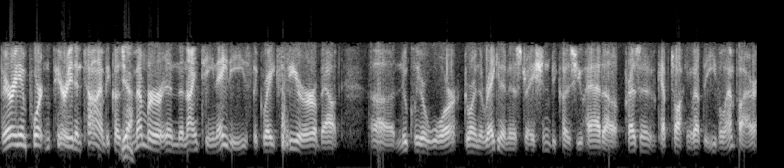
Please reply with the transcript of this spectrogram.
Very important period in time because yeah. remember in the 1980s the great fear about uh, nuclear war during the Reagan administration because you had a president who kept talking about the evil empire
